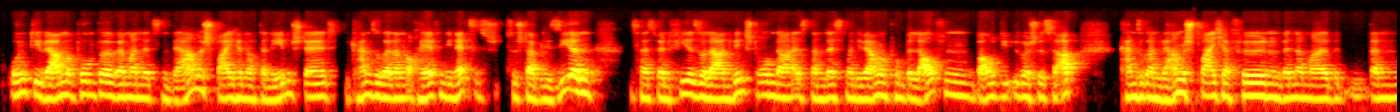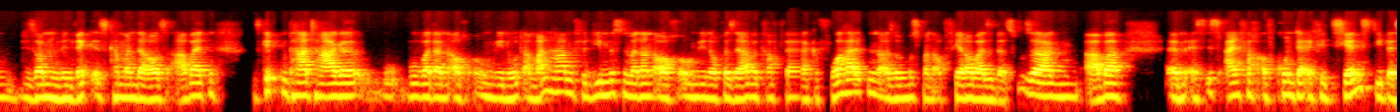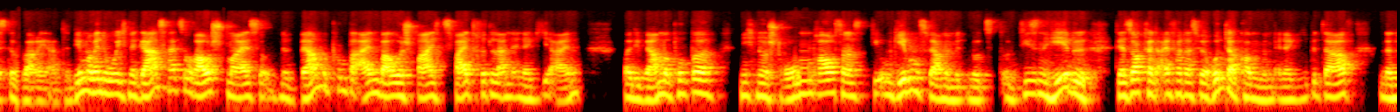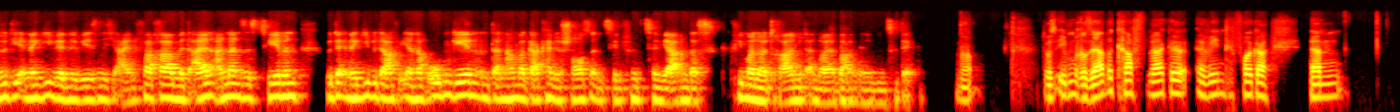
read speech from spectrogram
und die Wärmepumpe, wenn man jetzt einen Wärmespeicher noch daneben stellt, die kann sogar dann auch helfen, die Netze zu stabilisieren. Das heißt, wenn viel Solar- und Windstrom da ist, dann lässt man die Wärmepumpe laufen, baut die Überschüsse ab, kann sogar einen Wärmespeicher füllen und wenn dann mal dann die Sonne und Wind weg ist, kann man daraus arbeiten. Es gibt ein paar Tage, wo, wo, wir dann auch irgendwie Not am Mann haben. Für die müssen wir dann auch irgendwie noch Reservekraftwerke vorhalten. Also muss man auch fairerweise dazu sagen. Aber es ist einfach aufgrund der Effizienz die beste Variante. In dem Moment, wo ich eine Gasheizung rausschmeiße und eine Wärmepumpe einbaue, spare ich zwei Drittel an Energie ein weil die Wärmepumpe nicht nur Strom braucht, sondern die Umgebungswärme mitnutzt. Und diesen Hebel, der sorgt halt einfach, dass wir runterkommen dem Energiebedarf. Und dann wird die Energiewende wesentlich einfacher. Mit allen anderen Systemen wird der Energiebedarf eher nach oben gehen. Und dann haben wir gar keine Chance, in 10, 15 Jahren das klimaneutral mit erneuerbaren Energien zu decken. Ja. Du hast eben Reservekraftwerke erwähnt, Volker. Ähm,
